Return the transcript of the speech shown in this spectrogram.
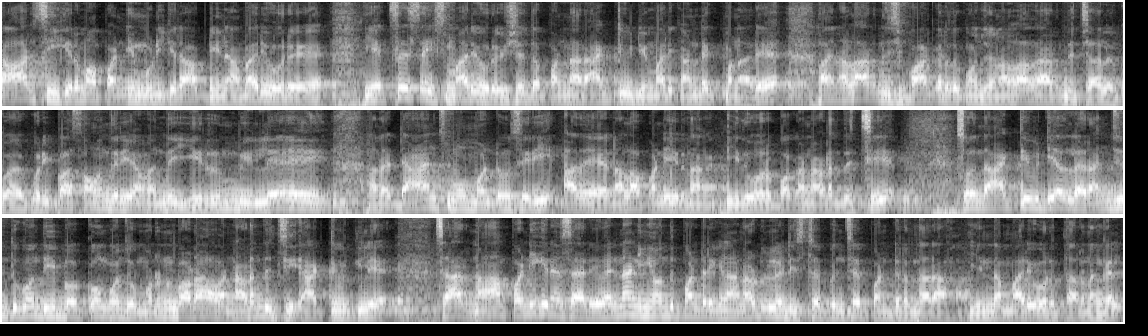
யார் சீக்கிரமாக பண்ணி முடிக்கிறா அப்படின்ற மாதிரி ஒரு எக்ஸசைஸ் மாதிரி ஒரு விஷயத்தை பண்ணார். ஆக்டிவிட்டி மாதிரி கண்டக்ட் பண்ணார். அது நல்லா இருந்துச்சு பார்க்கறது கொஞ்சம் நல்லா தான் இருந்துச்சு. அதில் குறிப்பாக சௌந்தர்யா வந்து இரும்பு இல்லை அந்த டான்ஸ் மூமெண்ட்டும் சரி அதை நல்லா பண்ணியிருந்தாங்க. இது ஒரு பக்கம் நடந்துச்சு. ஸோ இந்த ஆக்டிவிட்டி அதில் ரஞ்சித்துக்கும் தீபக்கும் கொஞ்சம் முரண்பாடாக அவன் நடந்துச்சு ஆக்டிவிட்டிலே சார் நான் பண்ணிக்கிறேன் சார் வேணா நீங்கள் வந்து பண்ணுறீங்களா நடுவில் டிஸ்டர்பன்ஸே பண்ணிட்டு இருந்தாரா இந்த மாதிரி ஒரு தருணங்கள்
